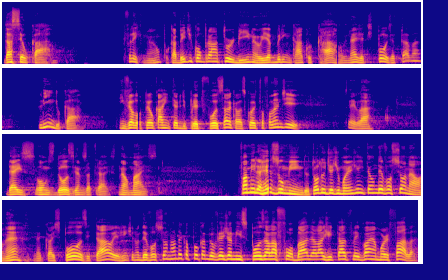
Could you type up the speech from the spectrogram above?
dá seu carro. Falei, não, pô, acabei de comprar uma turbina, eu ia brincar com o carro, né? Já, pô, já estava lindo o carro. Envelopei o carro inteiro de preto fosse, sabe aquelas coisas? Estou falando de, sei lá, 10, 11, 12 anos atrás. Não, mais. Família, resumindo, todo dia de manhã a gente tem um devocional, né? Com a esposa e tal, e a gente no devocional, daqui a pouco eu vejo a minha esposa, ela afobada, ela agitada, falei, vai amor, fala.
